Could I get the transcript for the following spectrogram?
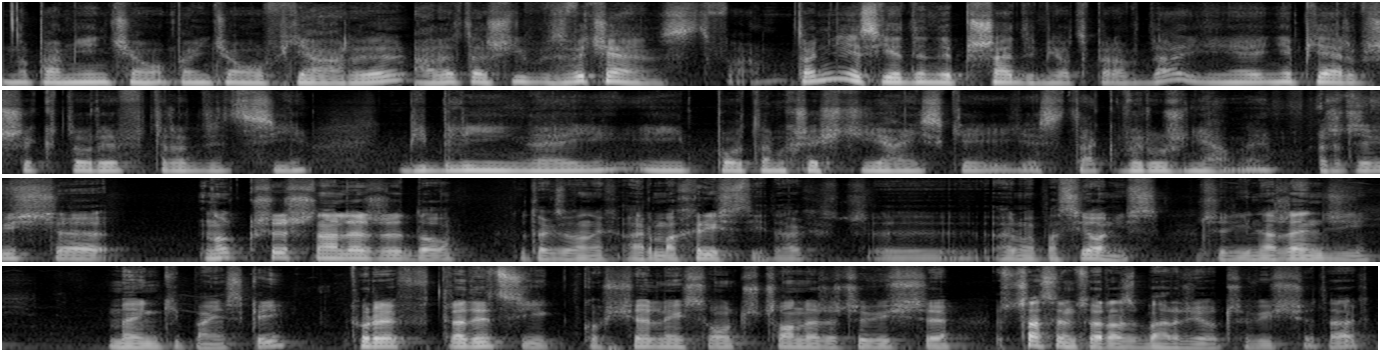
no, pamięcią, pamięcią ofiary, ale też i zwycięstwa. To nie jest jedyny przedmiot, prawda? I nie, nie pierwszy, który w tradycji biblijnej i potem chrześcijańskiej jest tak wyróżniany. Rzeczywiście, no krzyż należy do do tak zwanych arma Christi, tak? arma passionis, czyli narzędzi męki pańskiej, które w tradycji kościelnej są czczone rzeczywiście, z czasem coraz bardziej oczywiście, tak?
